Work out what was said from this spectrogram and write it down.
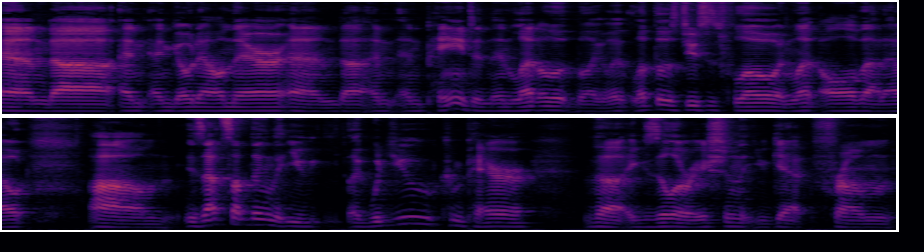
and uh, and and go down there and uh, and and paint and, and let like let, let those juices flow and let all of that out. Um, is that something that you like? Would you compare the exhilaration that you get from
